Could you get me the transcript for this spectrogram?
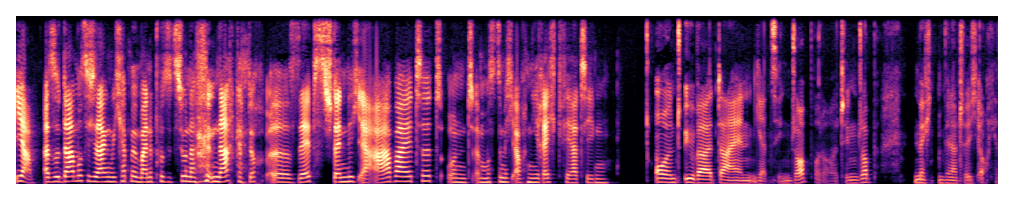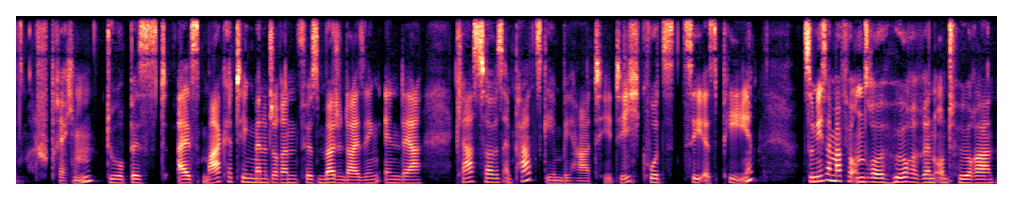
ja, also da muss ich sagen, ich habe mir meine Position im Nachgang doch äh, selbstständig erarbeitet und äh, musste mich auch nie rechtfertigen. Und über deinen jetzigen Job oder heutigen Job möchten wir natürlich auch jetzt mal sprechen. Du bist als Marketingmanagerin fürs Merchandising in der Class Service and Parts GmbH tätig, kurz CSP. Zunächst einmal für unsere Hörerinnen und Hörer,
